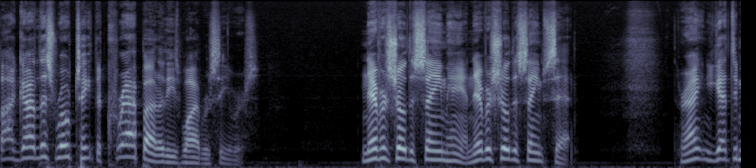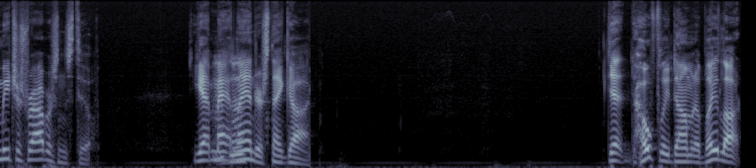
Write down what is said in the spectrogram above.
By God, let's rotate the crap out of these wide receivers. Never show the same hand. Never show the same set. Right? You got Demetrius Robertson still. You got Matt Mhm. Landers, thank God. Yeah, hopefully Dominic Blaylock.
